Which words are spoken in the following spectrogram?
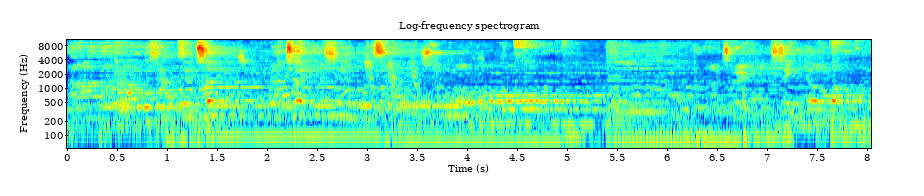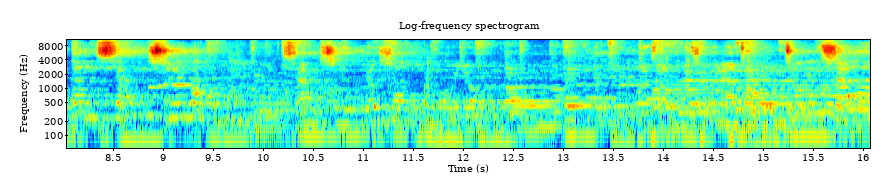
它好像是醒梦。它吹醒了我的，梦，有什么用。我走出了重重山。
